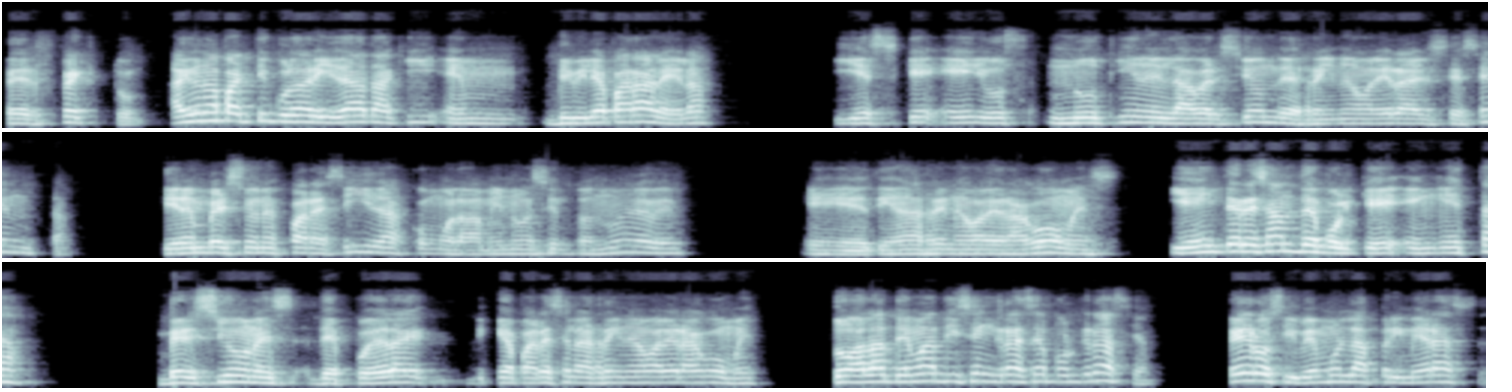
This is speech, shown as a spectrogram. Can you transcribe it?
Perfecto. Hay una particularidad aquí en Biblia Paralela y es que ellos no tienen la versión de Reina Valera del 60. Tienen versiones parecidas como la 1909, eh, tiene la Reina Valera Gómez. Y es interesante porque en estas versiones, después de que aparece la Reina Valera Gómez, todas las demás dicen gracia por gracia. Pero si vemos las primeras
